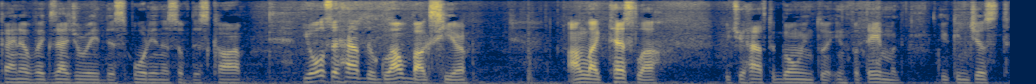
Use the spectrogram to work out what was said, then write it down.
kind of exaggerate the sportiness of this car. You also have the glove box here unlike Tesla which you have to go into infotainment. You can just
